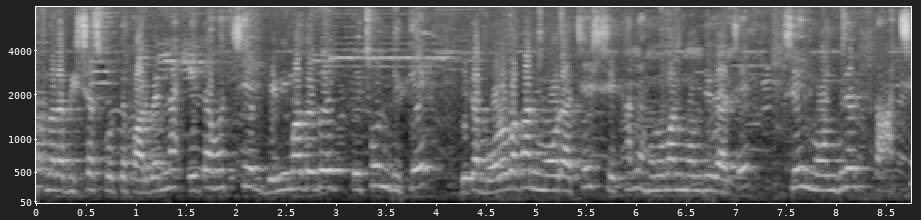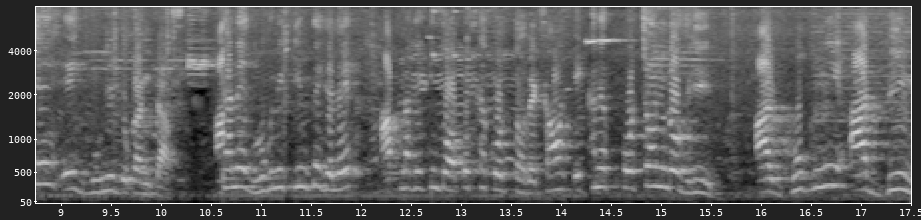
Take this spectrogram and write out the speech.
আপনারা বিশ্বাস করতে পারবেন না। এটা হচ্ছে বেনিমাধবের পেছন দিকে যেটা বড়বাগান মোড় আছে, সেখানে হনুমান মন্দির আছে। সেই মন্দিরের কাছে এই ঘুগনির দোকানটা। এখানে ঘুগনি কিনতে গেলে আপনাকে কিন্তু অপেক্ষা করতে হবে, কারণ এখানে প্রচণ্ড ভিড়। আর ঘুগনি আর ডিম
